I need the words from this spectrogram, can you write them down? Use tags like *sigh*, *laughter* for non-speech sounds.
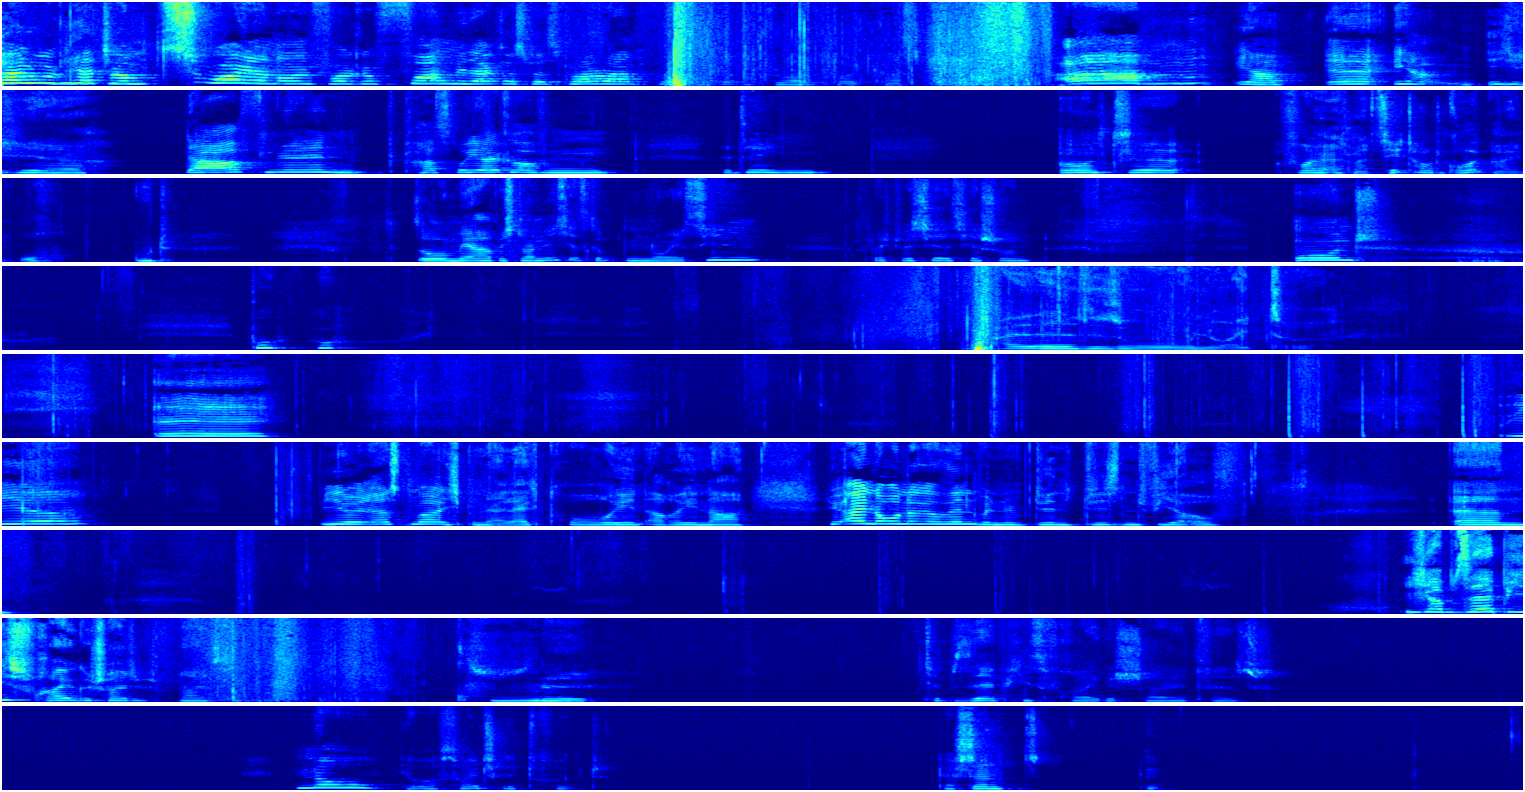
Hallo und herzlich willkommen zu einer neuen Folge von mir sagt das Best Brother Podcast. Ähm, ja, äh, ja, ich äh, darf mir den Pass Royal kaufen. Ding. Und äh, vorher erstmal 10.000 Gold ein. Oh, gut. So, mehr habe ich noch nicht. Es gibt eine neue Season. Vielleicht wisst ihr das ja schon. Und. Buh, buh. Also, Leute. Äh. Wir spielen erstmal. Ich bin Elektro Arena. Die eine Runde gewinnen, wenn wir diesen vier auf. Ähm. Ich habe Seppis freigeschaltet. Nice. Cool. Ich habe Seppis freigeschaltet. No, ich habe aufs Falsche gedrückt. Da stand.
